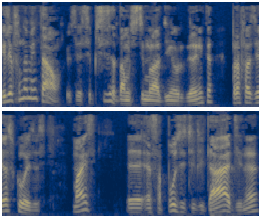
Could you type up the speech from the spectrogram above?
ele é fundamental. Quer dizer, você precisa dar uma estimuladinha orgânica para fazer as coisas. Mas é, essa positividade, né,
